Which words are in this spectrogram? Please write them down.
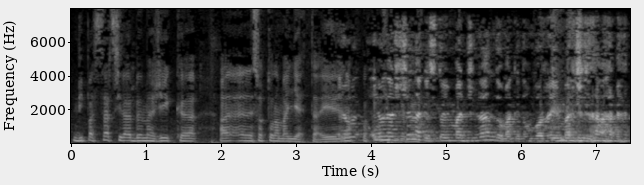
di passarsi l'albe magique eh, sotto la maglietta? E, È, no, è una scena che sto immaginando ma che non vorrei immaginare.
